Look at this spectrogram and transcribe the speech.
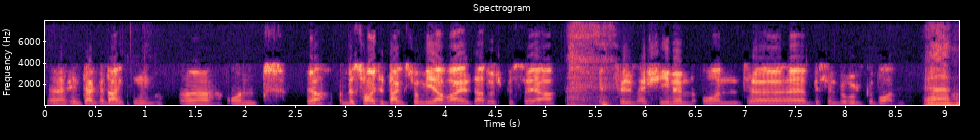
äh, Hintergedanken äh, und ja, bis heute dankst du mir, weil dadurch bist du ja im Film erschienen und äh, ein bisschen berühmt geworden. Ja,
